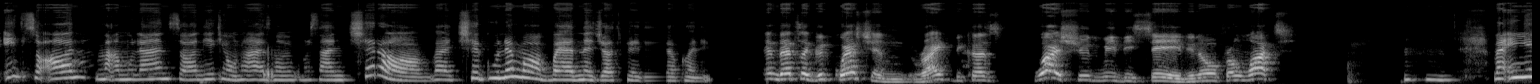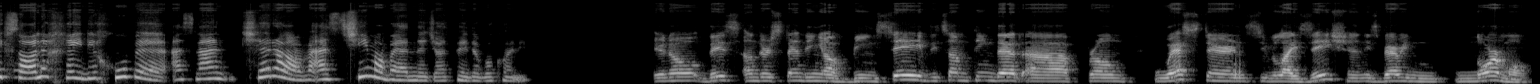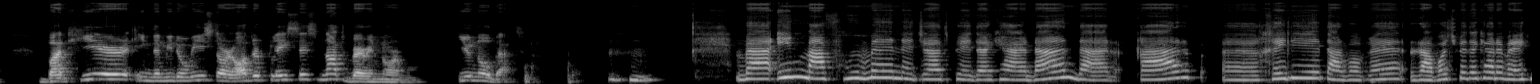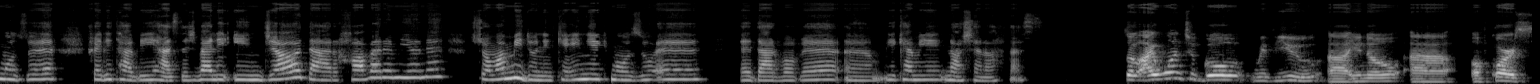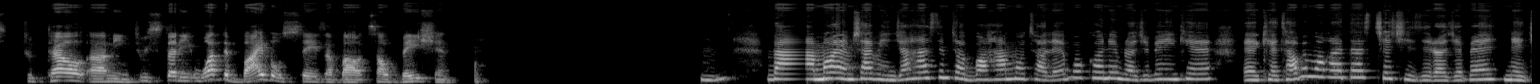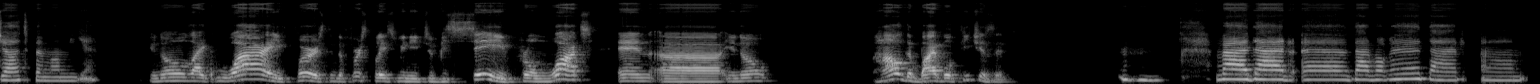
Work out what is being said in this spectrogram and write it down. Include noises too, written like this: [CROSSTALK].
این سوال معمولا سوالیه که اونها از ما می‌پرسن چرا و چگونه ما باید نجات پیدا کنیم And that's a good question, right? Because why should we be saved? You know, from what? [LAUGHS] و این یک سوال خیلی خوبه اصلا چرا و از چی ما باید نجات پیدا بکنیم you know, this understanding of being saved is something that uh, from Western civilization is very normal. But here in the Middle East or other places, not very normal. You know that. Mm -hmm. و این مفهوم نجات پیدا کردن در غرب خیلی در واقع رواج پیدا کرده و یک موضوع خیلی طبیعی هستش. ولی اینجا در خاور میانه شما می‌دونید که این یک موضوع در واقع یک کمی ناشناخته است. So I want to go with you, uh, you know, uh, of course, to tell, I mean, to study what the Bible says about salvation و ما امشب اینجا هستیم تا با هم مطالعه بکنیم راجع به اینکه کتاب مقدس چه چیزی راجع به نجات به ما میگه You know, like why first, in the first place, we need to be saved from what, and uh, you know, how the Bible teaches it. و در در واقع در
